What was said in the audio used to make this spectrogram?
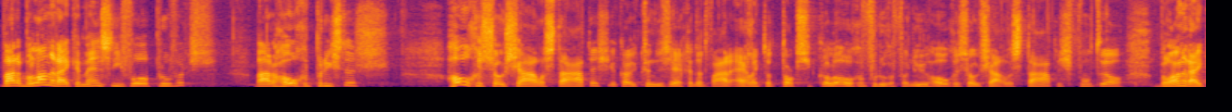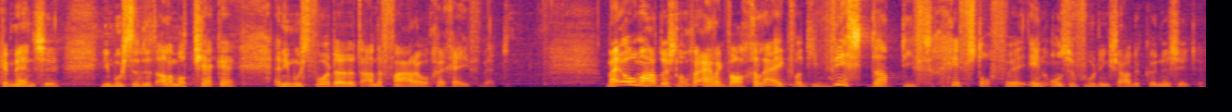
Waren belangrijke mensen, die voorproevers, waren hoge priesters, hoge sociale status. Je kan kunnen zeggen dat waren eigenlijk de toxicologen vroeger van nu, hoge sociale status. Je voelt wel, belangrijke mensen, die moesten het allemaal checken en die moesten voordat het aan de farao gegeven werd. Mijn oma had dus nog eigenlijk wel gelijk, want die wist dat die gifstoffen in onze voeding zouden kunnen zitten.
